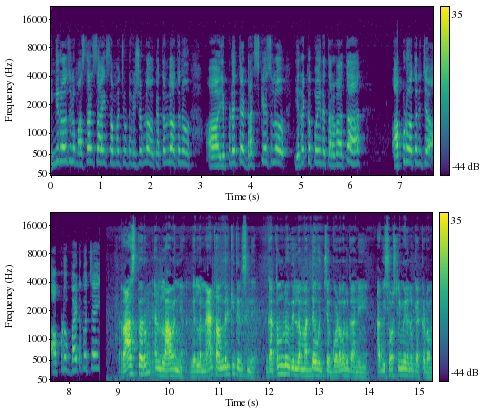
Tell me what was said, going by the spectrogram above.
ఇన్ని రోజులు మస్తాన్ సాయికి సంబంధించిన విషయంలో గతంలో అతను ఎప్పుడైతే డ్రగ్స్ కేసులో ఇరక్కపోయిన తర్వాత అప్పుడు అతను అప్పుడు బయటకు వచ్చాయి రాజ్ తరుణ్ అండ్ లావణ్య వీళ్ళ మ్యాటర్ అందరికీ తెలిసిందే. గతంలో వీళ్ళ మధ్య వచ్చే గొడవలు కానీ అవి సోషల్ మీడియాలోకి ఎక్కడం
